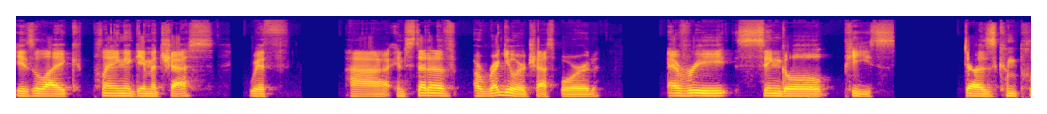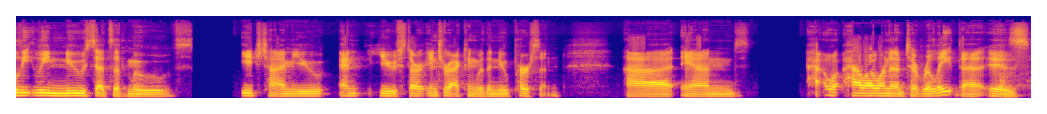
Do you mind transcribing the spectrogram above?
is like playing a game of chess with uh, instead of a regular chessboard, every single piece does completely new sets of moves each time you and you start interacting with a new person. Uh, and how how I wanted to relate that is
